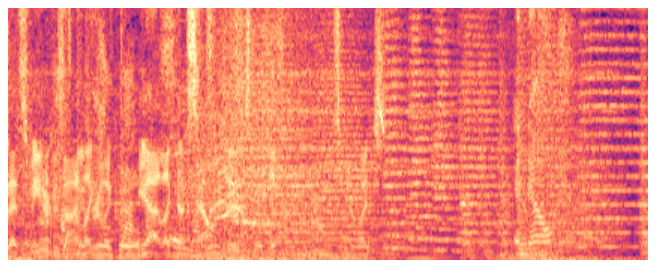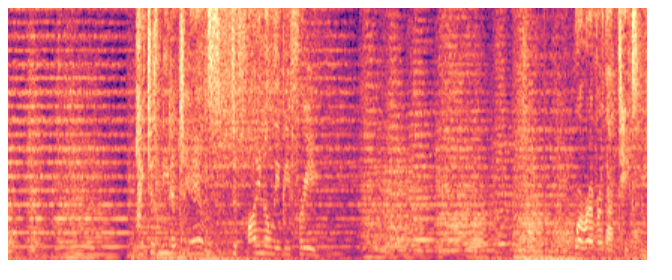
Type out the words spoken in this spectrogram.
That speeder design is really cool. Yeah, I like oh that sound too. It's a little different than normal speeder bikes. And now, I just need a chance to finally be free. Wherever that takes me.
